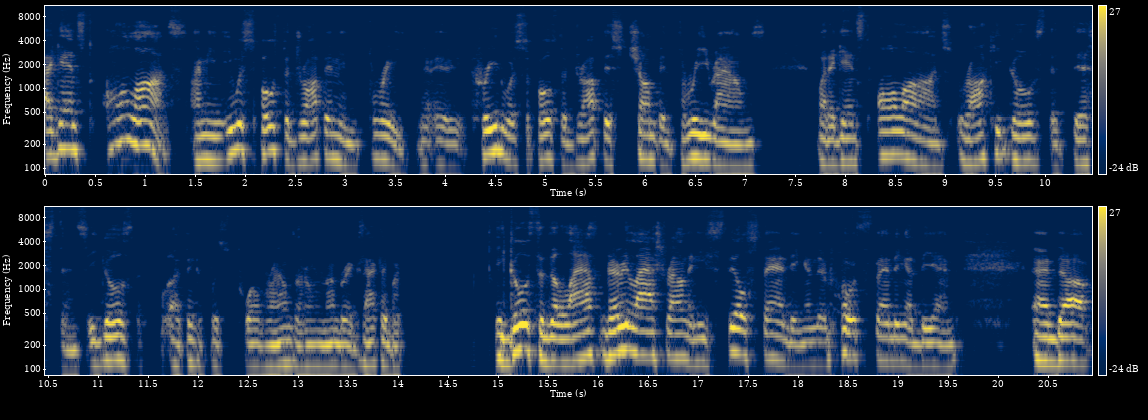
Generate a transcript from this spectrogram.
against all odds. I mean, he was supposed to drop him in three. Uh, Creed was supposed to drop this chump in three rounds. But against all odds, Rocky goes the distance. He goes, I think it was 12 rounds. I don't remember exactly, but he goes to the last, very last round, and he's still standing, and they're both standing at the end. And uh,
